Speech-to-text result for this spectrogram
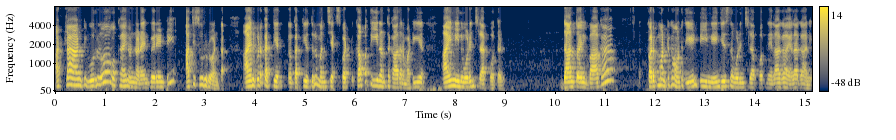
అట్లాంటి ఊరిలో ఒక ఆయన ఉన్నాడు. ఆయన పేరేంటి? అతిసూరుడు అంట. ఆయన కూడా కత్తి కత్తి యుద్ధంలో మంచి ఎక్స్పర్ట్. కాకపోతే ఈయనంత కాదనమాట ఆయన ఈయన ఓడించలేకపోతాడు. దాంతో ఆయనకి బాగా కడుపు మంటగా ఉంటుంది. ఏంటి? నేను చేసినా ఓడించలేకపోతుంది ఎలాగా? ఎలాగా? అని.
